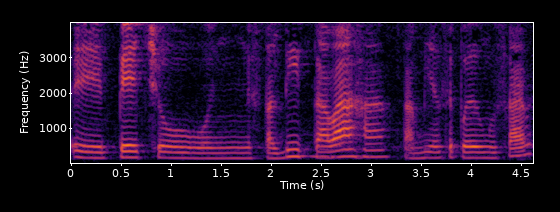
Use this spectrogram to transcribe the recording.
eh, pecho o en espaldita baja, también se pueden usar.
